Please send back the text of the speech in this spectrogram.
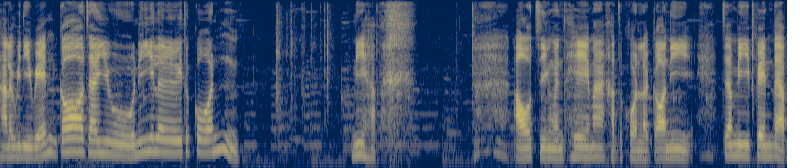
Halloween Event ก็จะอยู่นี่เลยทุกคน นี่ครับ เอาจริงมันเท่มากครับทุกคนแล้วก็นี่จะมีเป็นแบบ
